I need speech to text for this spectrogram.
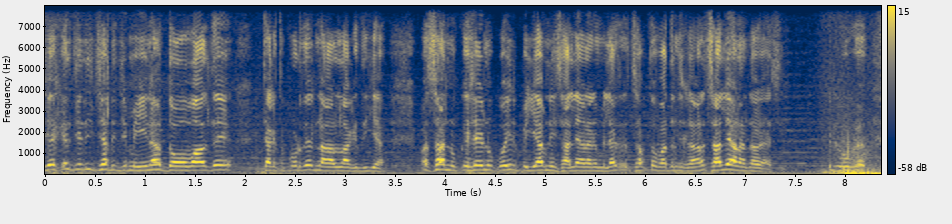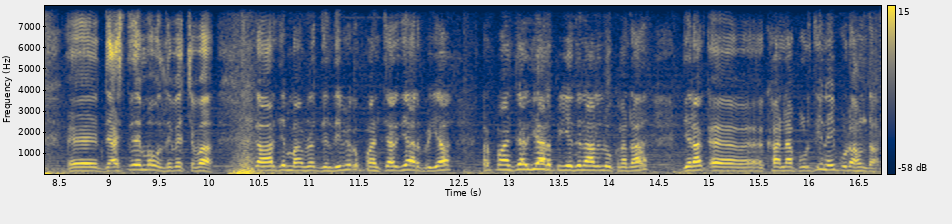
ਜੇਕਰ ਜਿਹੜੀ ਸਾਡੀ ਜ਼ਮੀਨ ਆ ਦੋਵਾਲ ਦੇ ਜਗਤਪੁਰ ਦੇ ਨਾਲ ਲੱਗਦੀ ਆ ਪਰ ਸਾਨੂੰ ਕਿਸੇ ਨੂੰ ਕੋਈ ਰੁਪਈਆ ਵੀ ਨਹੀਂ ਸਾਲਿਆਣਾ ਨੂੰ ਮਿਲਿਆ ਸਭ ਤੋਂ ਵੱਧ ਨੁਕਸਾਨ ਸਾਲਿਆਣਾ ਦਾ ਹੋਇਆ ਸੀ। ਲੋਕ ਦਹਿਸ਼ਤ ਦੇ ਮਾਹੌਲ ਦੇ ਵਿੱਚ ਵਾ। ਸਰਕਾਰ ਜੇ ਮਾਮਲਾ ਦਿੰਦੀ ਵੀ ਕੋਈ 5-4000 ਰੁਪਈਆ ਪਰ 5-4000 ਰੁਪਈਏ ਦੇ ਨਾਲ ਲੋਕਾਂ ਦਾ ਜਿਹੜਾ ਅਹ, ਖਾਣਾ ਪੂਰਤੀ ਨਹੀਂ ਪੂਰਾ ਹੁੰਦਾ।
